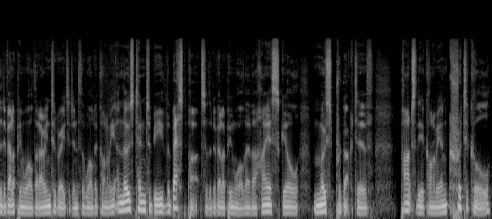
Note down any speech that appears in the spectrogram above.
the developing world that are integrated into the world economy. And those tend to be the best parts of the developing world. They're the highest skill, most productive parts of the economy and critical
